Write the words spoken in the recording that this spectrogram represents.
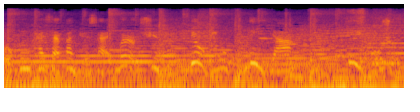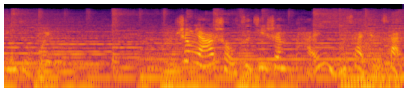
国公开赛半决赛，威尔逊六比五力压地头蛇丁俊晖，生涯首次跻身排名赛决赛。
